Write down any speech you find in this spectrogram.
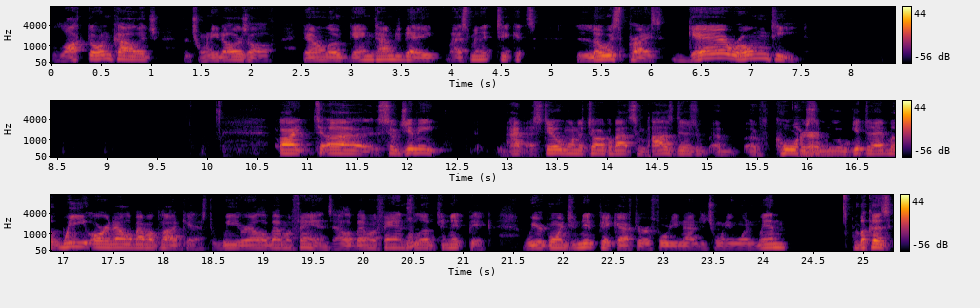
Locked On College for $20 off. Download Game Time today. Last minute tickets lowest price guaranteed. All right. Uh, so, Jimmy, I, I, still want to talk about some positives, of, of course, sure. and we'll get to that. But we are an Alabama podcast. We are Alabama fans. Alabama fans mm-hmm. love to nitpick. We are going to nitpick after a 49 to 21 win because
